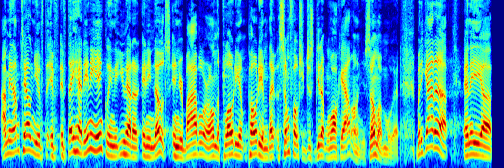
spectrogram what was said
I mean, I'm telling you, if, if, if they had any inkling that you had a, any notes in your Bible or on the podium, podium they, some folks would just get up and walk out on you. Some of them would. But he got up and he, uh,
